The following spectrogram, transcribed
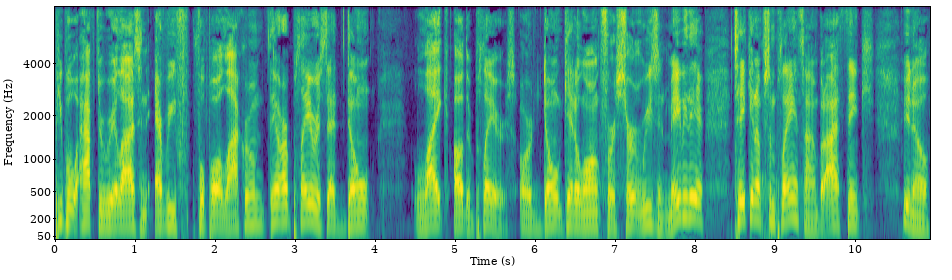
people have to realize in every f- football locker room there are players that don't like other players or don't get along for a certain reason. Maybe they're taking up some playing time, but I think you know,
